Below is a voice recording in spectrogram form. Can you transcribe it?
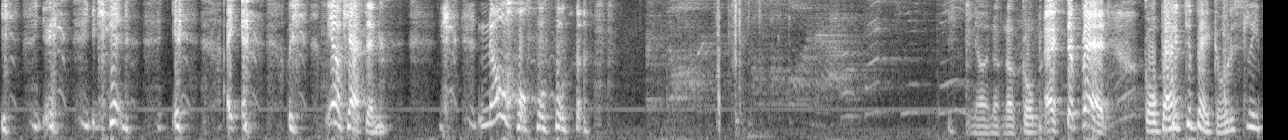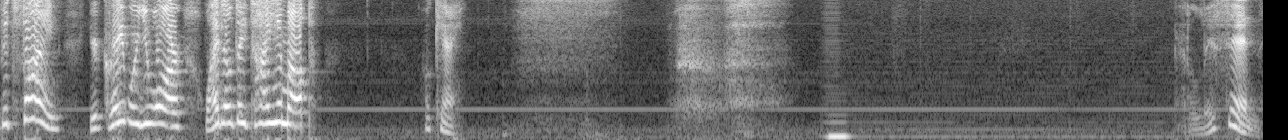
You, you, can't. You, I. Meow, Captain. No. No, no, no. Go back to bed. Go back to bed. Go to sleep. It's fine. You're great where you are. Why don't they tie him up? Okay. Gotta listen.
